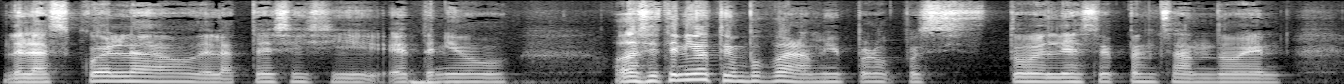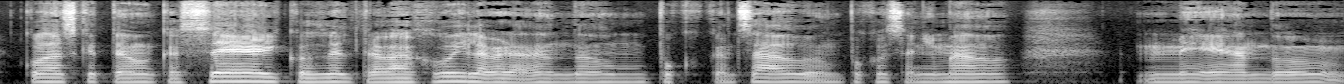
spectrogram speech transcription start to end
de la escuela o de la tesis y he tenido, o sea, sí he tenido tiempo para mí, pero pues todo el día estoy pensando en cosas que tengo que hacer y cosas del trabajo y la verdad ando un poco cansado, un poco desanimado. Me ando,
